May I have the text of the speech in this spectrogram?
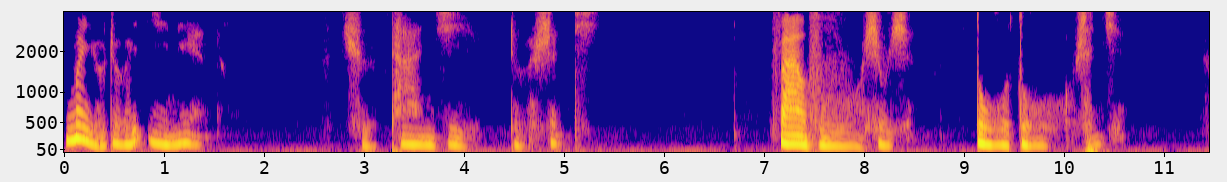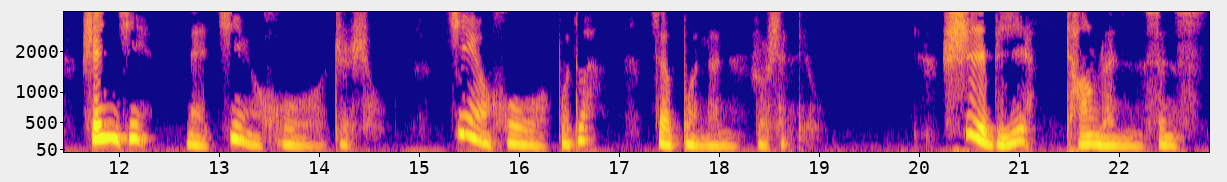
没有这个意念去贪忌这个身体，反复修行，多多生见，生见乃见惑之首，见惑不断，则不能入圣流，势必常轮生死，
